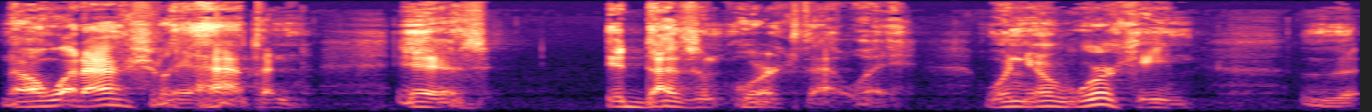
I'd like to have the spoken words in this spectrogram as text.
Now, what actually happened is it doesn't work that way. When you're working, the,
